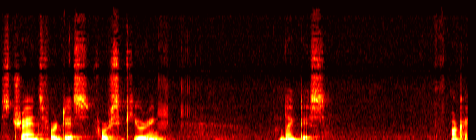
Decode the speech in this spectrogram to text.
strands for this for securing like this. Okay.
